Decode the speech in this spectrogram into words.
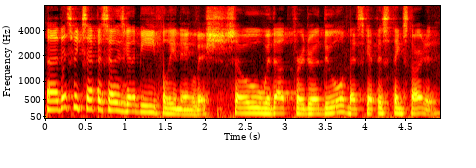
Uh, this week's episode is gonna be fully in English. So, without further ado, let's get this thing started.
